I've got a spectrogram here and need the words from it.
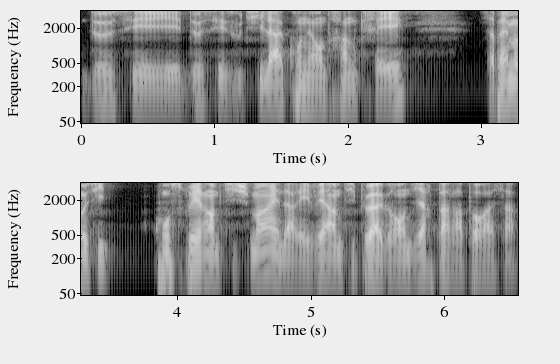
de ces, de ces outils-là qu'on est en train de créer, ça permet aussi de construire un petit chemin et d'arriver un petit peu à grandir par rapport à ça.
